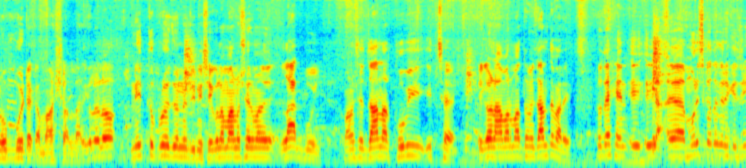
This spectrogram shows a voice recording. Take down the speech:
নব্বই টাকা মাশাল্লাহ এগুলো হলো নিত্য প্রয়োজনীয় জিনিস। এগুলো মানুষের মানে লাগবই। মানুষের জানার খুবই ইচ্ছে এই কারণে আমার মাধ্যমে জানতে পারে। তো দেখেন এই এই মরিচ কত করে কেজি?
